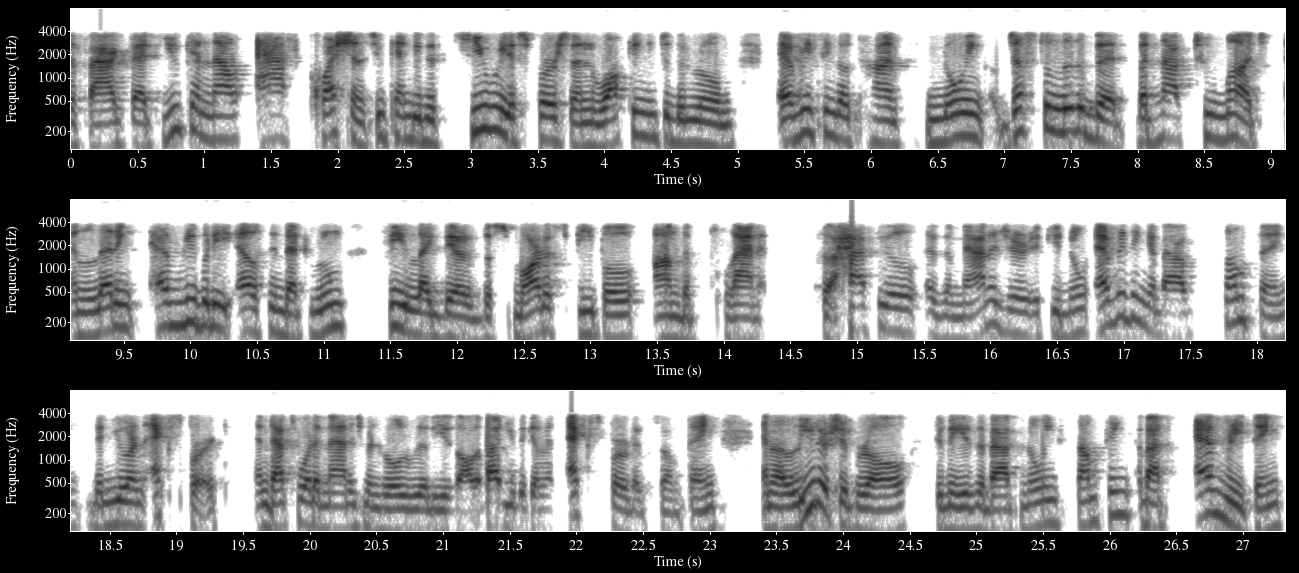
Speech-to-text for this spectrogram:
the fact that you can now ask questions. You can be this curious person walking into the room every single time, knowing just a little bit, but not too much, and letting everybody else in that room feel like they're the smartest people on the planet. So I feel as a manager, if you know everything about something, then you're an expert. And that's what a management role really is all about. You become an expert at something. And a leadership role to me is about knowing something about everything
